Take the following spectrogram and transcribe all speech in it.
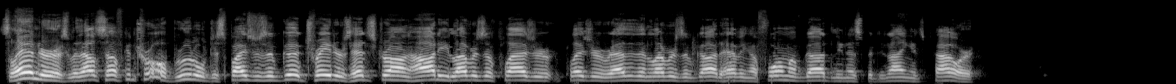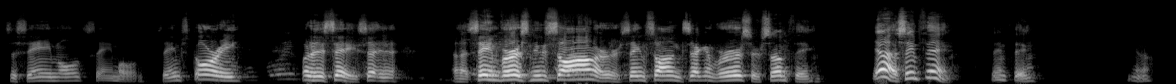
Slanderers without self control, brutal, despisers of good, traitors, headstrong, haughty, lovers of pleasure, pleasure rather than lovers of God, having a form of godliness but denying its power. It's the same old, same old, same story. What does it say? Uh, same verse, new song, or same song, second verse, or something. Yeah, same thing. Same thing. You know,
